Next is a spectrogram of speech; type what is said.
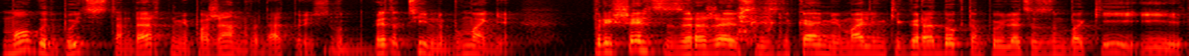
могут быть стандартными по жанру, да, то есть вот этот фильм на бумаге. Пришельцы заражают слизняками маленький городок, там появляются зомбаки, и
